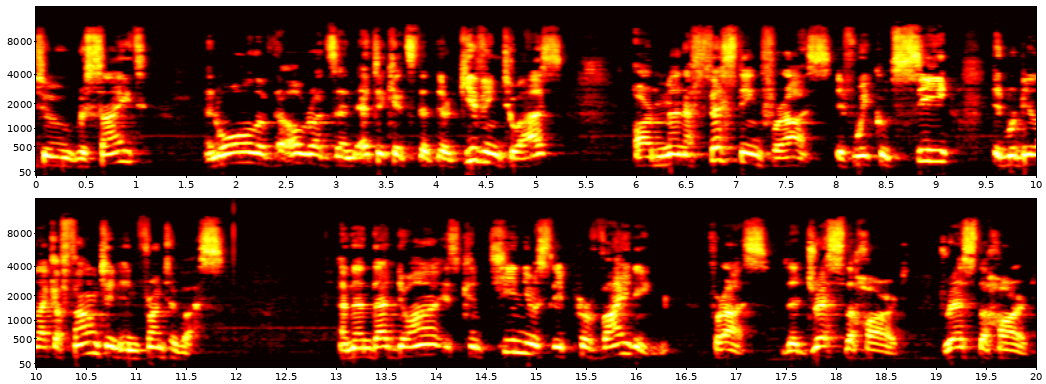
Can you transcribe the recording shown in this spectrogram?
to recite and all of the awrads and etiquettes that they're giving to us are manifesting for us. If we could see it would be like a fountain in front of us. And then that du'a is continuously providing for us that dress the heart, dress the heart,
